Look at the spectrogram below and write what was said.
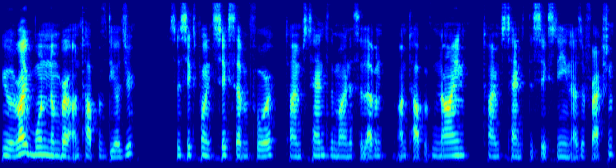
We will write one number on top of the other so 6.674 times 10 to the minus 11 on top of 9 times 10 to the 16 as a fraction.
